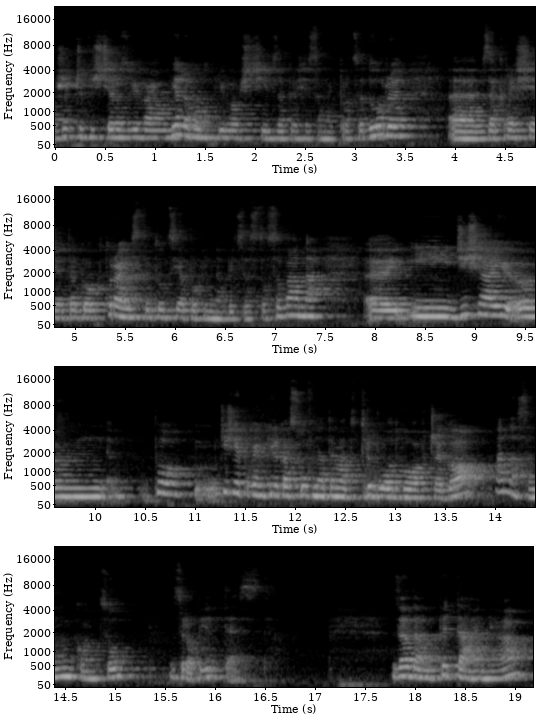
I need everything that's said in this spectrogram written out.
rzeczywiście rozwiewają wiele wątpliwości w zakresie samej procedury, w zakresie tego, która instytucja powinna być zastosowana. E, I dzisiaj, po, dzisiaj powiem kilka słów na temat trybu odwoławczego, a na samym końcu zrobię test. Zadam pytania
